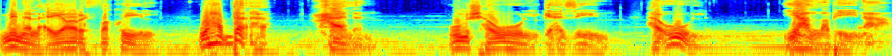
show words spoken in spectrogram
من العيار الثقيل وهبدأها حالا. ومش هقول جاهزين هقول يلا بينا.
